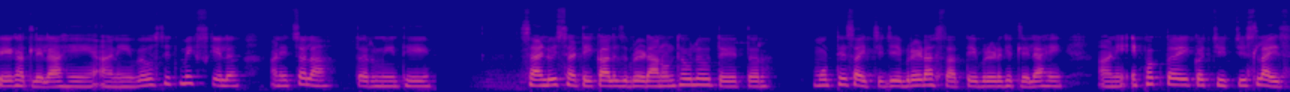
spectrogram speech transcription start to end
ते घातलेलं आहे आणि व्यवस्थित मिक्स केलं आणि चला तर मी इथे सँडविचसाठी कालच ब्रेड आणून ठेवले होते. तर मोठे साईजचे जे ब्रेड असतात ते ब्रेड घेतलेले आहे. आणि फक्त एकच चीजची स्लाईस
